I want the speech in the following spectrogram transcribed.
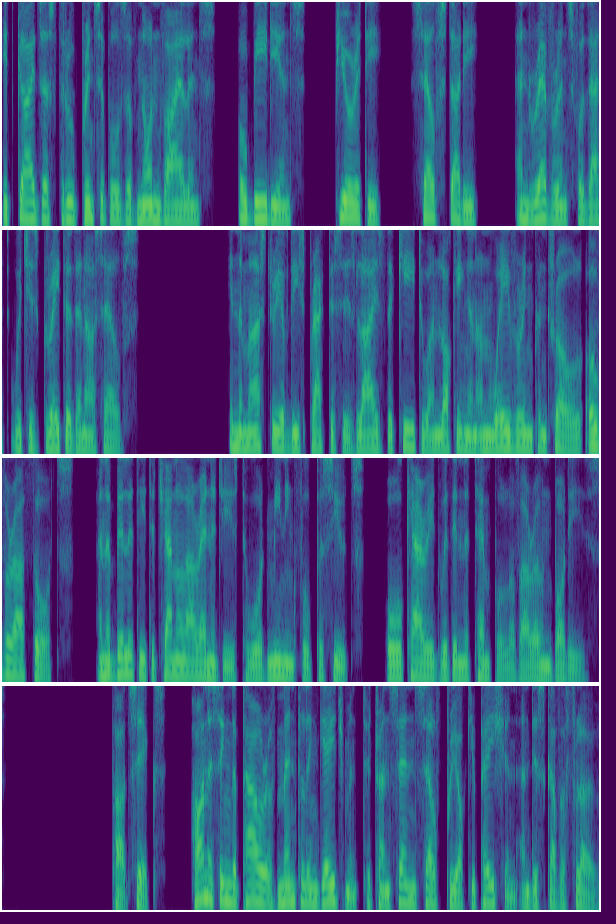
It guides us through principles of nonviolence, obedience, purity, self study, and reverence for that which is greater than ourselves. In the mastery of these practices lies the key to unlocking an unwavering control over our thoughts, an ability to channel our energies toward meaningful pursuits, all carried within the temple of our own bodies. Part 6 harnessing the power of mental engagement to transcend self preoccupation and discover flow.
